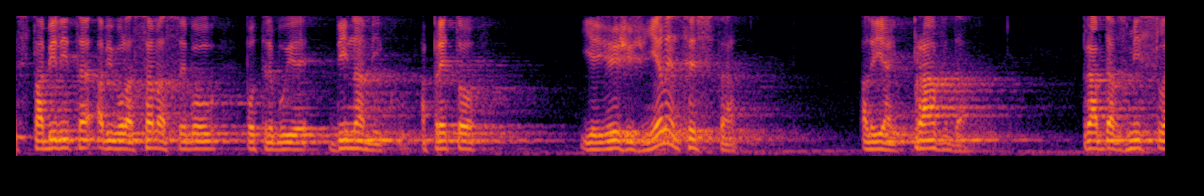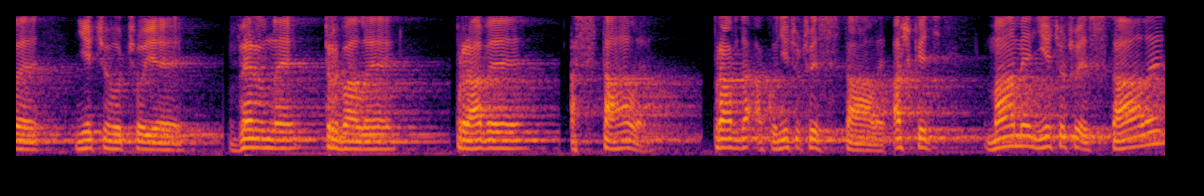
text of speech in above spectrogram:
stabilita, aby bola sama sebou, potrebuje dynamiku. A preto je Ježiš nielen cesta, ale je aj pravda. Pravda v zmysle niečoho, čo je verné, trvalé, pravé a stále pravda ako niečo, čo je stále. Až keď máme niečo, čo je stále,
